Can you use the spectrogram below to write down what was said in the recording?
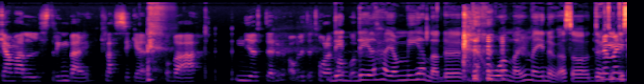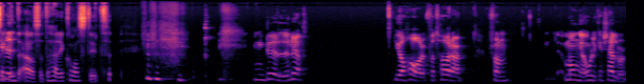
gammal Strindberg-klassiker och bara njuter av lite torra Det, kakor. det är det här jag menar, du, du hånar ju mig nu. Alltså, du Nej, tycker säkert inte alls att det här är konstigt. Grejen är att jag har fått höra från många olika källor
